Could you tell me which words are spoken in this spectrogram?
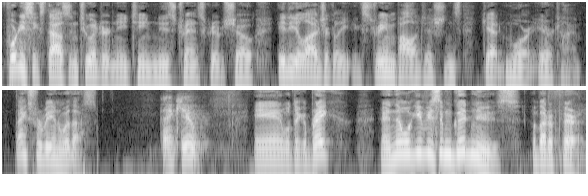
46,218 news transcripts show ideologically extreme politicians get more airtime. Thanks for being with us. Thank you. And we'll take a break, and then we'll give you some good news about a ferret.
